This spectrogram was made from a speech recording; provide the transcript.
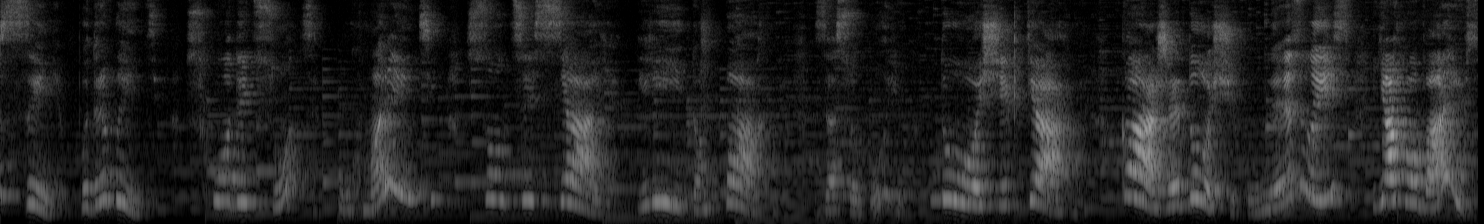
синє по драбинці, сходить сонце у хмаринці. Сонце сяє, літом пахне, за собою дощик тягне. Каже дощику, не злись, я ховаюсь,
